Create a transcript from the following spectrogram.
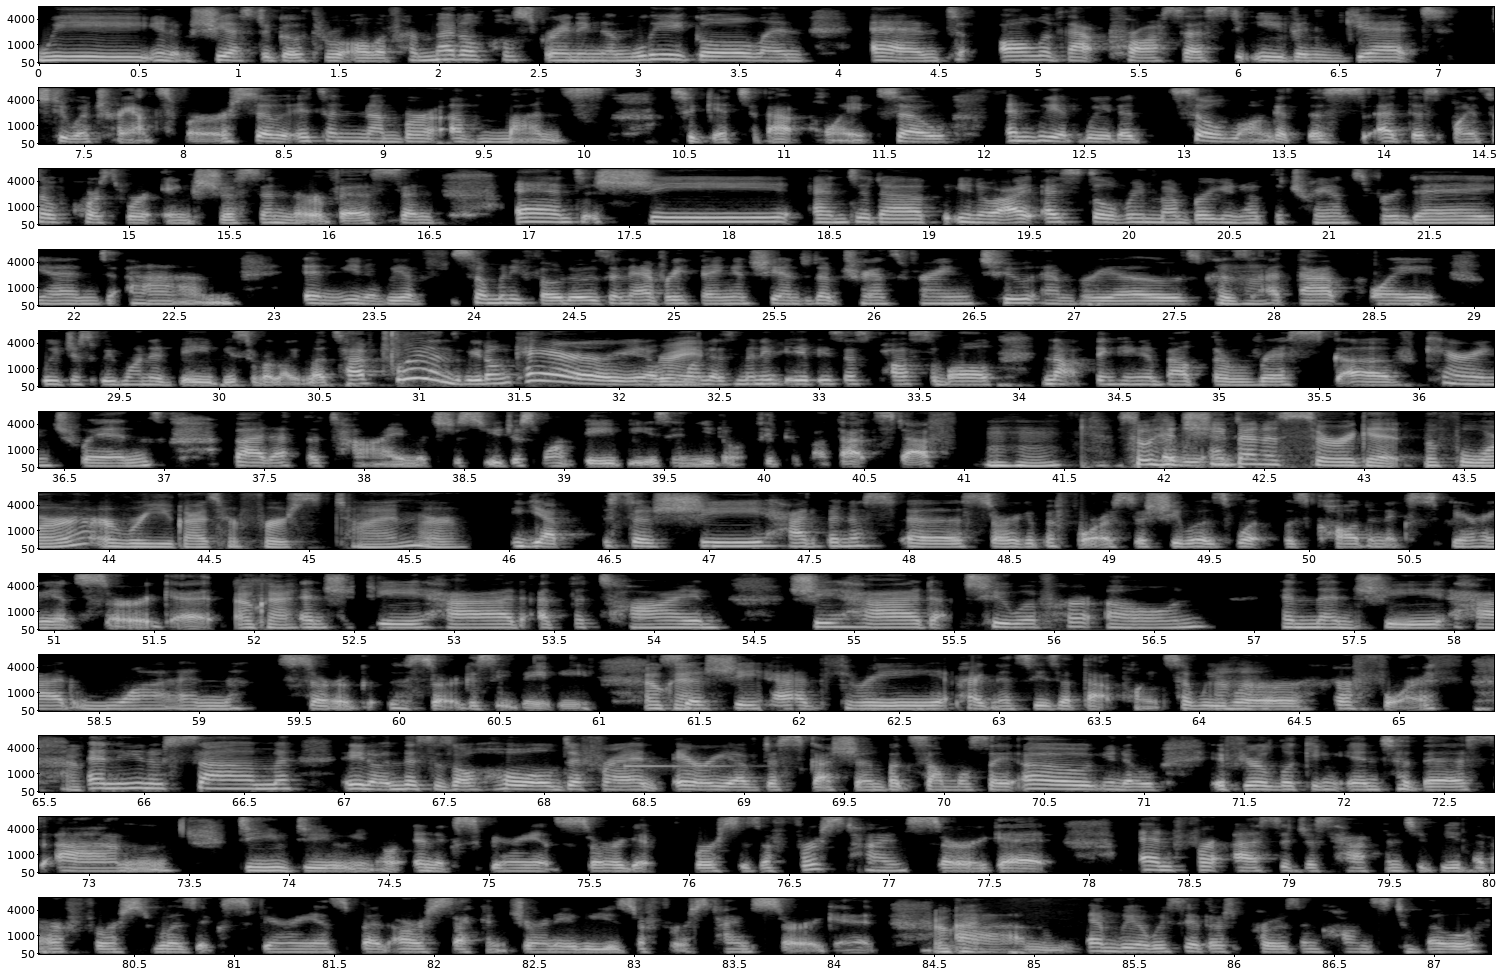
we you know she has to go through all of her medical screening and legal and and all of that process to even get to a transfer. So it's a number of months to get to that point. So and we had waited so long at this at this point. So of course we're anxious and nervous and and she ended up, you know, I, I still remember, you know, the transfer day and um and you know we have so many photos and everything and she ended up transferring two embryos because mm-hmm. at that point we just we wanted babies so we're like let's have twins we don't care you know right. we want as many babies as possible not thinking about the risk of carrying twins but at the time it's just you just want babies and you don't think about that stuff mm-hmm. so had she been a surrogate before or were you guys her first time or Yep. So she had been a, a, surrogate before. So she was what was called an experienced surrogate. Okay. And she had, at the time, she had two of her own and then she had one surrog- surrogacy baby. Okay. So she had three pregnancies at that point. So we uh-huh. were her fourth. Okay. And, you know, some, you know, and this is a whole different area of discussion, but some will say, oh, you know, if you're looking into this, um, do you do, you know, an experienced surrogate versus a first time surrogate? And for us, it just happened to be that our first was experienced, but our second journey, we used a first time surrogate. Okay. Um, and we always say there's pros and cons to both.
